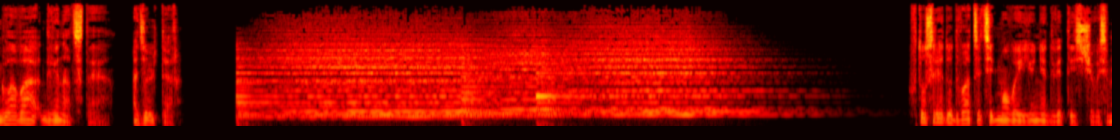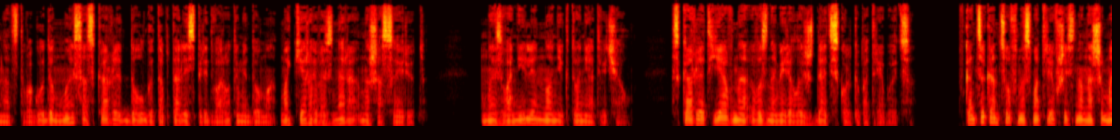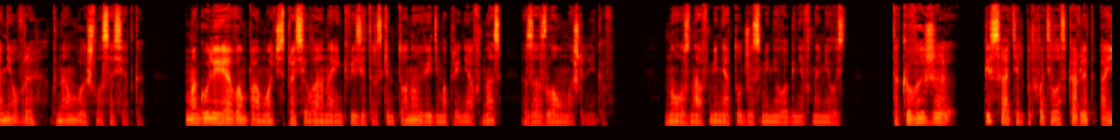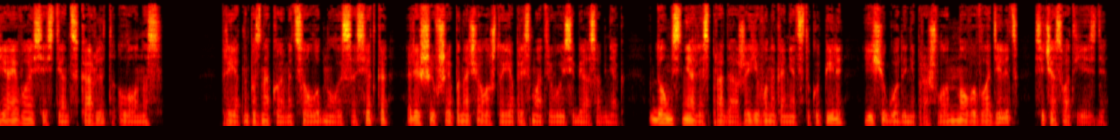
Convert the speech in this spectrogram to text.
Глава 12. Адюльтер. В ту среду, 27 июня 2018 года, мы со Скарлетт долго топтались перед воротами дома Макера Везнера на шоссе Рют. Мы звонили, но никто не отвечал. Скарлетт явно вознамерилась ждать, сколько потребуется. В конце концов, насмотревшись на наши маневры, к нам вышла соседка. «Могу ли я вам помочь?» — спросила она инквизиторским тоном, видимо, приняв нас за злоумышленников. Но, узнав меня, тут же сменила гнев на милость. «Так вы же писатель», — подхватила Скарлетт, «а я его ассистент Скарлетт Лонос». «Приятно познакомиться», — улыбнулась соседка, решившая поначалу, что я присматриваю себе особняк. Дом сняли с продажи, его наконец-то купили, еще года не прошло, новый владелец сейчас в отъезде.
